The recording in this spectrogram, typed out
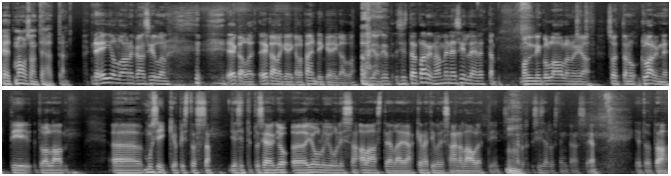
hei, että mä osaan tehdä tämän? No ei ollut ainakaan silloin ekalla, ekalla keikalla, bändikeikalla. Ja, ja, siis tämä tarinahan menee silleen, että mä olin niin kuin laulanut ja soittanut klarinettia tuolla ö, musiikkiopistossa. Ja sitten tosiaan jo, ö, joulujuhlissa ala-asteella ja kevätjuhlissa aina laulettiin sisaru, sisarusten kanssa. Ja, ja tota,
